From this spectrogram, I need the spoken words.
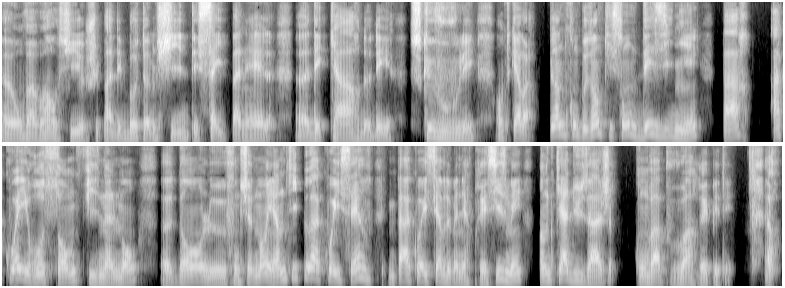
Euh, on va avoir aussi, euh, je sais pas, des bottom sheets, des side panels, euh, des cards, des ce que vous voulez. En tout cas, voilà, plein de composants qui sont désignés par à quoi ils ressemblent finalement dans le fonctionnement et un petit peu à quoi ils servent, mais pas à quoi ils servent de manière précise, mais un cas d'usage qu'on va pouvoir répéter. Alors,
